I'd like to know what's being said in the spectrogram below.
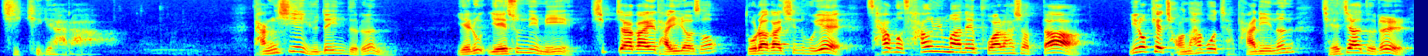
지키게 하라. 당시의 유대인들은 예수님이 십자가에 달려서 돌아가신 후에 사흘 만에 부활하셨다. 이렇게 전하고 다니는 제자들을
